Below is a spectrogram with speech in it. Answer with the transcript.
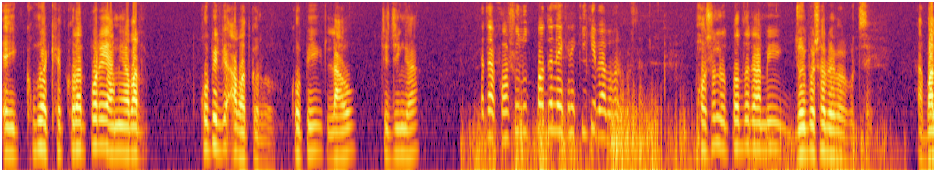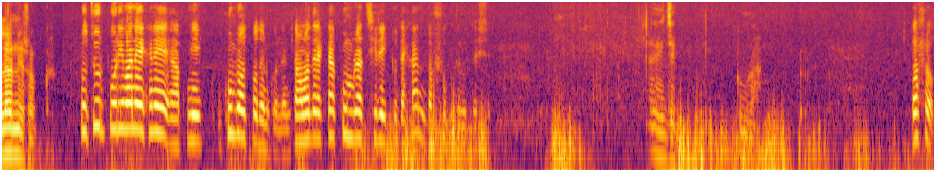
এই কুমড়া ক্ষেত করার পরে আমি আবার কপির আবাদ করব। কপি লাউ চিচিঙ্গা। আচ্ছা ফসল উৎপাদনে এখানে কি কি ব্যবহার করছেন? ফসল উৎপাদনে আমি জৈব সার ব্যবহার করছি আর বালান্বেষক প্রচুর পরিমাণে এখানে আপনি কুমড়া উৎপাদন করলেন। তো আমাদের একটা কুমড়া ছিঁড়ে একটু দেখান দর্শকদের উদ্দেশ্যে। এই যে দর্শক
